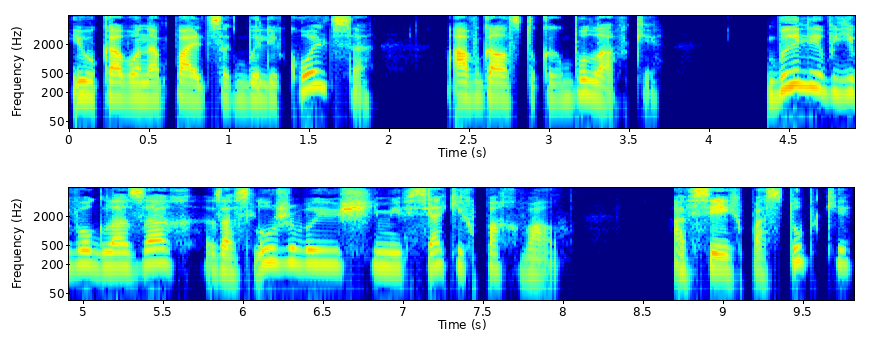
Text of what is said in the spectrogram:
и у кого на пальцах были кольца, а в галстуках булавки, были в его глазах заслуживающими всяких похвал, а все их поступки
